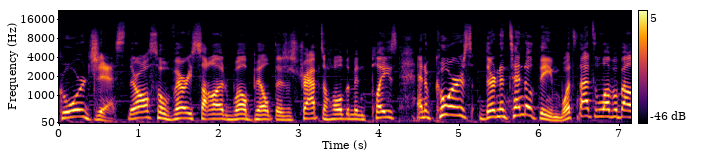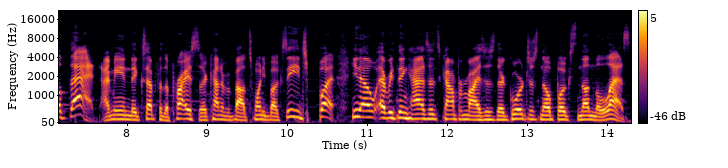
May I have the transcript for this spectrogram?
gorgeous. They're also very solid, well built. There's a strap to hold them in place, and of course, they're Nintendo themed. What's not to love about that? I mean, except for the price, they're kind of about 20 bucks each, but you know, everything has its compromises. They're gorgeous notebooks nonetheless.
